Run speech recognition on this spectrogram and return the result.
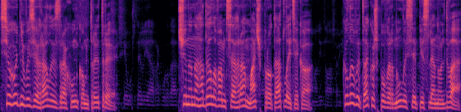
Сьогодні ви зіграли з рахунком 3-3. Чи не нагадала вам ця гра матч проти Атлетіко, коли ви також повернулися після 0-2?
